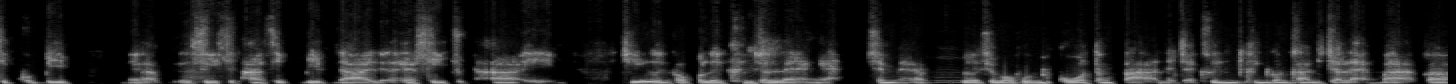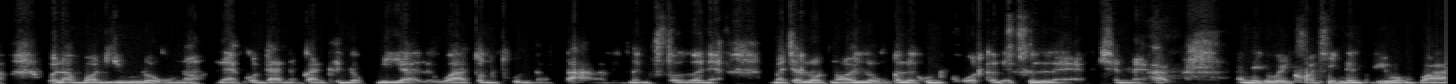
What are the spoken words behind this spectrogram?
สิบกว่าบิปนะครับหรือสี่สิบห้าสิบบิปได้เหลือแค่สี่จุดห้าเอง ที่อื่นเขาก็เลยขึ้นกันแรงไงใช่ไหมครับอือฮึโดยเฉพาะหุ้นโกลด์ต่างๆเนี่ยจะขึ้นขึ้นค่อนข้างที่จะแรงมาก ก็เวลาบอลยูลงเนาะแรงกดดันของการขึ้นดอกเบี้ยหรือว่าต้นทุนต่างๆเงินเฟ้อเนี่ยมันจะลดน้อยลงก็เลยหุ้นโกลด์ก็เลยขึ้นแรงใช่ไหมครับอันนี้ก็เป็นข้อที่หนึ่งที่ผมว่า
